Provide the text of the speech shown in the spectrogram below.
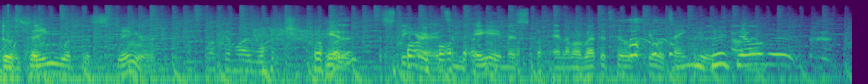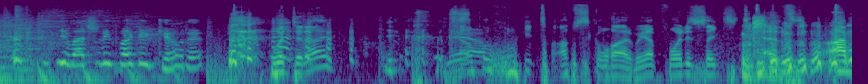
The thing with the stinger. Fuck am I watching? Yeah, the, the stinger. It's an AA missile, and I'm about to kill, kill a tank with You it. killed oh, it. You actually fucking killed it. What did I? No, we top squad. We have 46 deaths. I'm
